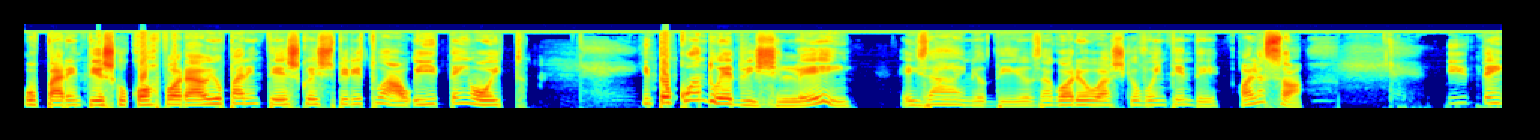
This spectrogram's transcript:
O parentesco corporal e o parentesco espiritual, item 8. Então, quando Edrich lê, eis, ai meu Deus, agora eu acho que eu vou entender. Olha só. Item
